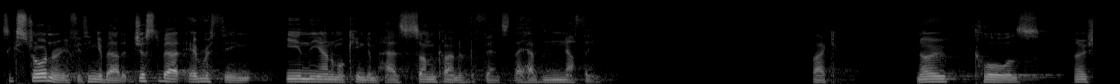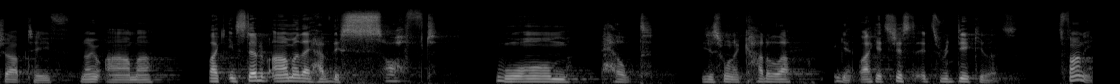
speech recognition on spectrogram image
It's extraordinary if you think about it. Just about everything in the animal kingdom has some kind of defense. They have nothing. Like no claws, no sharp teeth, no armor. Like instead of armor, they have this soft, warm pelt. You just want to cuddle up again. Like it's just, it's ridiculous. It's funny.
